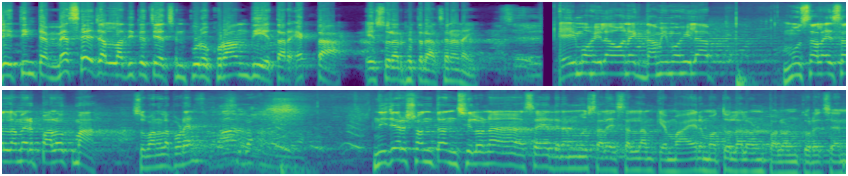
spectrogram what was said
যে তিনটা মেসেজ আল্লাহ দিতে চেয়েছেন পুরো কোরআন দিয়ে তার একটা এই সুরার ভেতরে আছে না নাই? এই মহিলা অনেক দামি মহিলা। মুসা আলাইসাল্লামের পালক মা। সুবহানাল্লাহ পড়েন? নিজের সন্তান ছিল না, সাইয়েদনা মুসা আলাইসাল্লামকে মায়ের মতো লালন পালন করেছেন।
